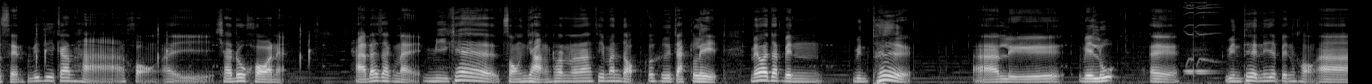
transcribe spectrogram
30%วิธีการหาของไอ Shadow Core เนี่ย หาได้จากไหน มีแค่ 2 อย่างเท่านั้นนะที่มันดรอปก็คือจากเลดไม่ว่าจะเป็นวินเทอร์อ่าหรือเวลุเออวินเทอร์นี่จะเป็นของอ่า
